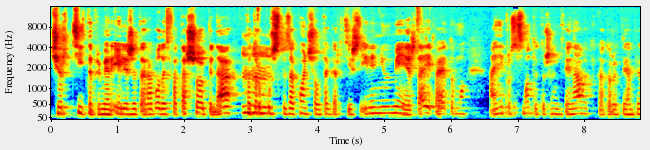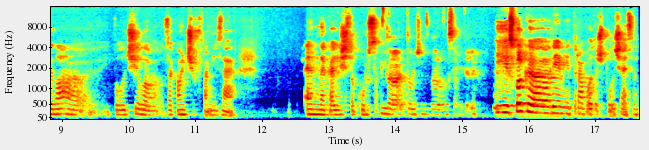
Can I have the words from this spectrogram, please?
чертить, например, или же ты работать в фотошопе, да, угу. который курс ты закончил, так гордишься, или не умеешь, да, и поэтому они просто смотрят уже на твои навыки, которые ты обрела и получила, закончив, там, не знаю, энное количество курсов. Да, это очень здорово, на самом деле. И сколько времени ты работаешь, получается,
